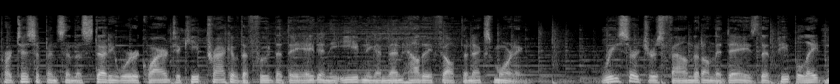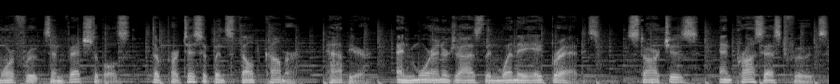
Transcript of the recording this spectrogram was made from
Participants in the study were required to keep track of the food that they ate in the evening and then how they felt the next morning. Researchers found that on the days that people ate more fruits and vegetables, the participants felt calmer, happier, and more energized than when they ate breads, starches, and processed foods.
